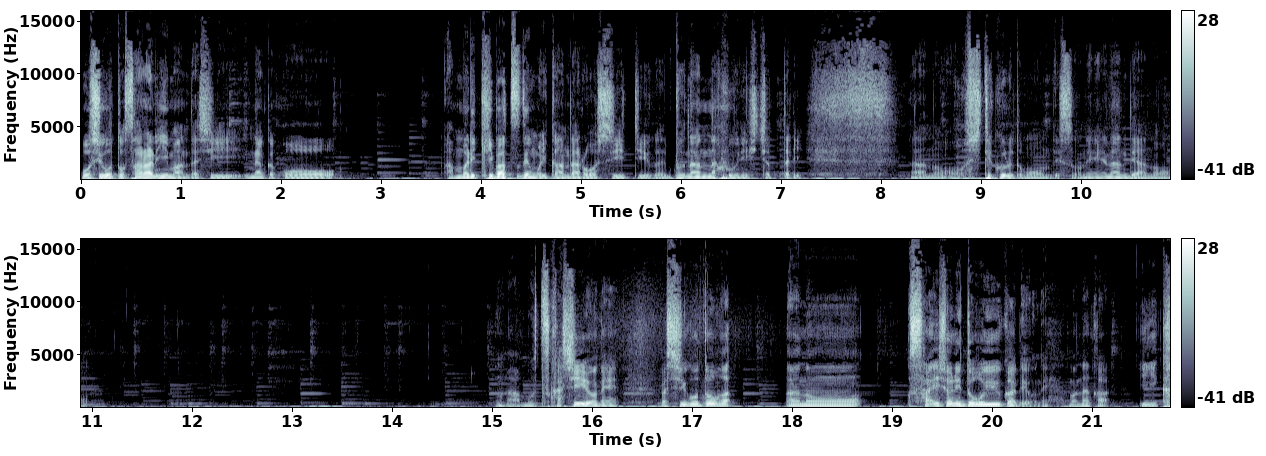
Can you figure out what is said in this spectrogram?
お仕事サラリーマンだし、なんかこう、あんまり奇抜でもいかんだろうし、っていうか、無難な風にしちゃったり、あの、してくると思うんですよね。なんで、あの、まあ、難しいよね。仕事が、あのー、最初にどう言うかだよね。まあ、なんか、いいか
